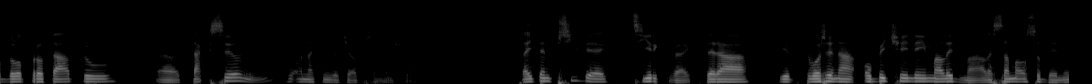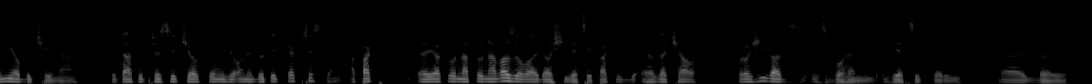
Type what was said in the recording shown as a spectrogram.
bylo pro tátu uh, tak silný, že on nad tím začal přemýšlet. Tady ten příběh církve, která je tvořená obyčejnýma lidma, ale sama o sobě není obyčejná, to tátu přesvědčilo k tomu, že on je doteďka křesťan. A pak eh, jako na to navazovaly další věci. Pak eh, začal prožívat s, Bohem věci, které byly,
